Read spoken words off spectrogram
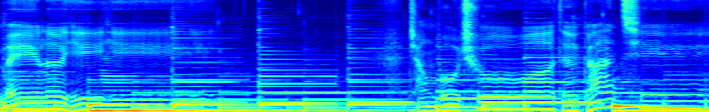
没了意义。唱不出我的感情。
